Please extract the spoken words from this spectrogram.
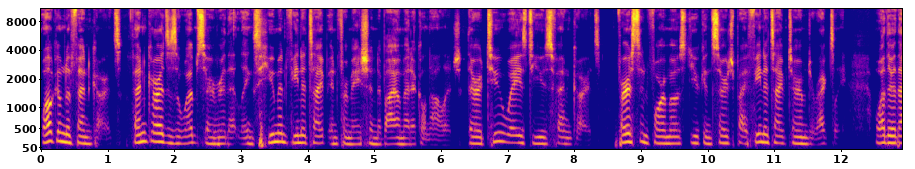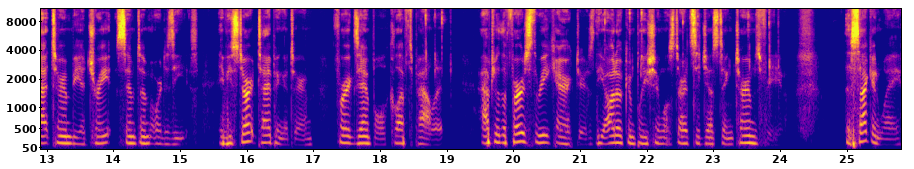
Welcome to PhenCards. PhenCards is a web server that links human phenotype information to biomedical knowledge. There are two ways to use PhenCards. First and foremost, you can search by phenotype term directly, whether that term be a trait, symptom, or disease. If you start typing a term, for example, cleft palate, after the first three characters, the auto-completion will start suggesting terms for you. The second way,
